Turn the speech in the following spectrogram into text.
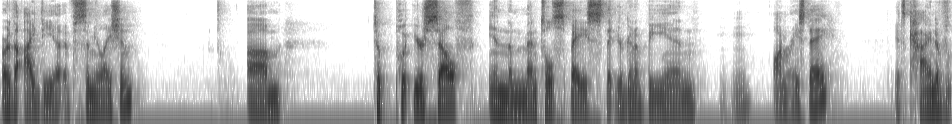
or the idea of simulation. Um, to put yourself in the mental space that you're going to be in on race day it's kind of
